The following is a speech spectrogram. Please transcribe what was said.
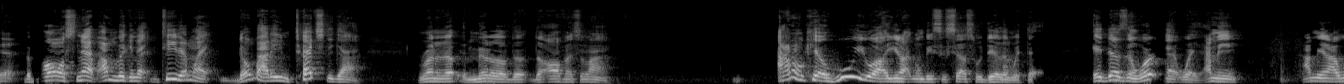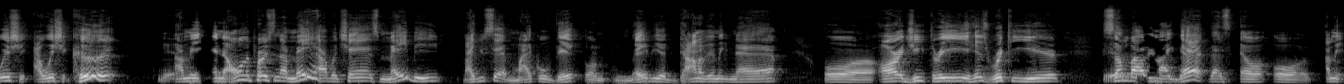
yeah. The ball snap. I'm looking at the TV. I'm like, nobody even touched the guy running up the middle of the, the offensive line. I don't care who you are, you're not going to be successful dealing with that. It doesn't work that way. I mean, I mean, I wish it, I wish it could. Yeah. I mean, and the only person that may have a chance, maybe, like you said, Michael Vick, or maybe a Donovan McNabb, or RG three, his rookie year. Somebody like that, that's or, or, I mean,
